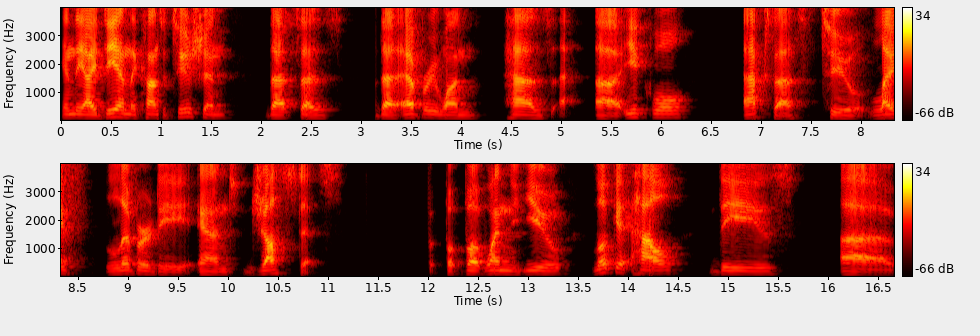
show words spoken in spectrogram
in the idea in the Constitution that says that everyone has uh, equal access to life, liberty, and justice. But, but, but when you look at how these uh,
